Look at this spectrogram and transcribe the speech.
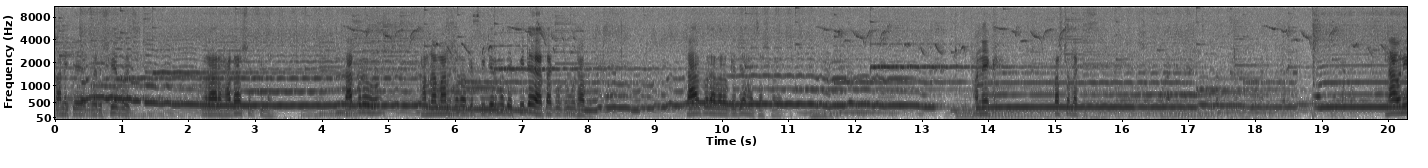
পানিতে একবারে শুয়ে পড়েছে। ওর আর হাঁটার শক্তি নেই। তারপরেও আমরা মানুষের ওকে পিঠের মধ্যে পিঠে তাকে ওকে উঠাবো। তারপর আবার ওকে দিয়ে হাঁস চাষ অনেক কষ্ট লাগছে না উনি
